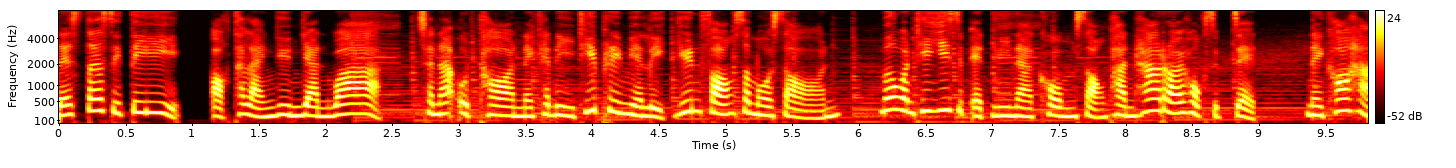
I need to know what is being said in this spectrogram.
เลสเตอร์ซิตี้ออกแถลงยืนยันว่า ชนะอุทธรณ์ในคดีที่พรีเมียร์ลีกยื่นฟ้องสโมสร เมื่อวันที่ 21 มีนาคม 2567 ในข้อหา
